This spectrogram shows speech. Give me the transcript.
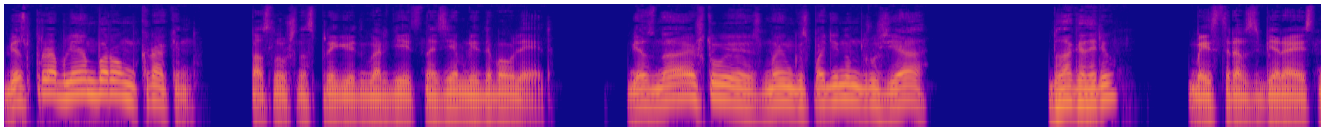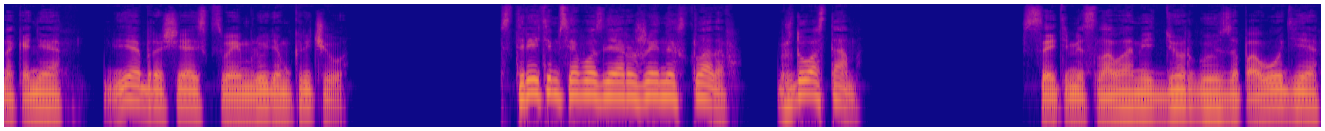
Без проблем, барон Кракен. Послушно спрыгивает гвардеец на землю и добавляет. Я знаю, что вы с моим господином друзья. Благодарю. Быстро взбираюсь на коня и, обращаясь к своим людям, кричу. «Встретимся возле оружейных складов. Жду вас там». С этими словами дергаю за поводья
